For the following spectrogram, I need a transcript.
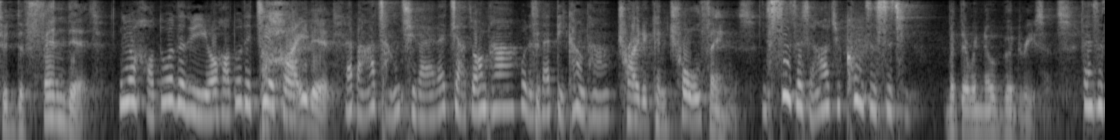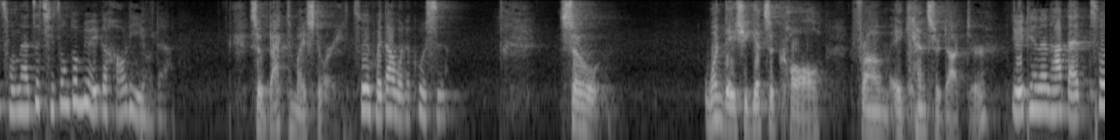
to defend it, 你有好多的理由，好多的 to 借口 hide it, 来把它藏起来，来假装它，或者是来抵抗它。 try to control things. 你试着想要去控制事情， But there were no good reasons. 但是从来这其中都没有一个好理由的。 So back to my story. 所以回到我的故事， So one day she gets a call from a cancer doctor 有一天呢，他来说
